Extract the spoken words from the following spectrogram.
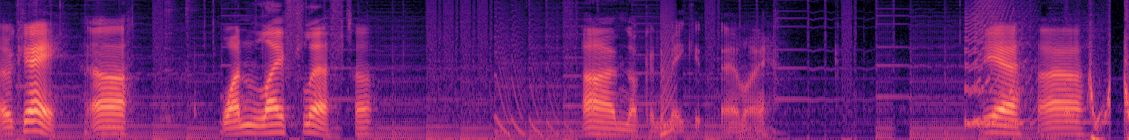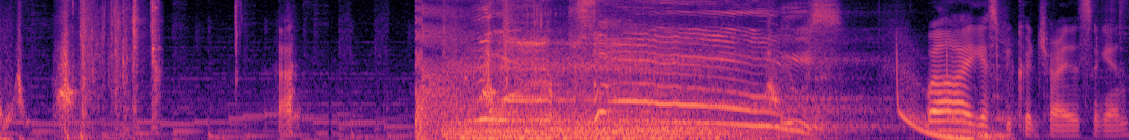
Okay, uh, one life left, huh? I'm not gonna make it, am I? Yeah, uh... Well, I guess we could try this again.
